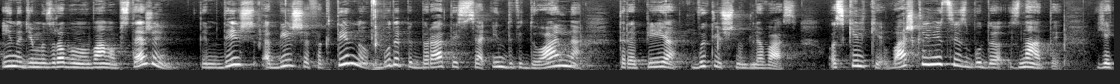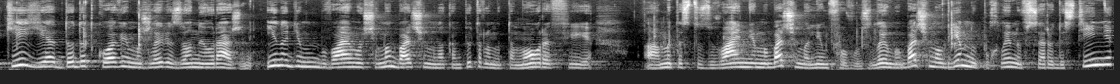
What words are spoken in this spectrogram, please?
іноді ми зробимо вам обстежень, тим більш, більш ефективно буде підбиратися індивідуальна терапія виключно для вас. Оскільки ваш клініцист буде знати, які є додаткові можливі зони ураження. Іноді ми буваємо, що ми бачимо на комп'ютерному томографі метастазування, ми бачимо лімфовузли, ми бачимо об'ємну пухлину в середостінні,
